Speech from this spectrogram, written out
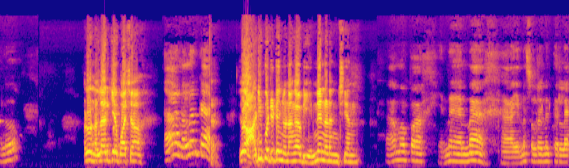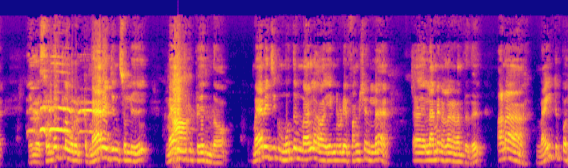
ஹலோ. ஹலோ நல்லா இருக்கியா பாஷா? ஆ நல்லா இருக்கேன். ஏதோ அடிபட்டுட்டேன்னு சொன்னாங்க அப்படி என்ன நடந்துச்சு ஆமாப்பா என்ன என்ன என்ன சொல்றேன்னு தெரியல. எங்க சொந்தத்துல ஒரு மேரேஜ்னு சொல்லி மேரேஜுக்கு போயிருந்தோம். மேரேஜுக்கு முந்தின நாள் எங்களுடைய ஃபங்க்ஷன்ல எல்லாமே நல்லா நடந்தது. ஆனா நைட்டு இப்போ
